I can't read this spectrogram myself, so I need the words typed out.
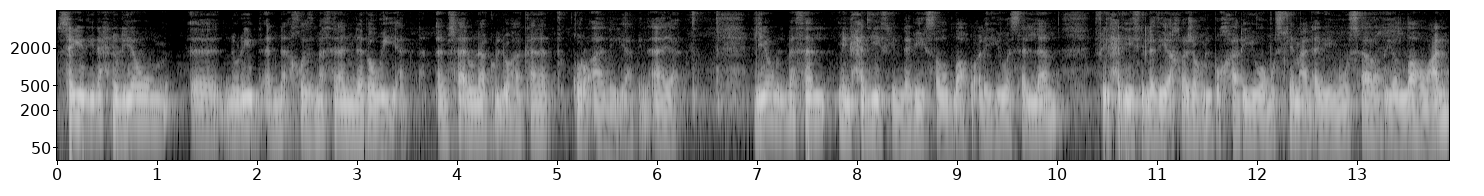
سيدي نحن اليوم آه، نريد أن نأخذ مثلا نبويا. أمثالنا كلها كانت قرآنية من آيات. اليوم المثل من حديث النبي صلى الله عليه وسلم في الحديث الذي أخرجه البخاري ومسلم عن أبي موسى رضي الله عنه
